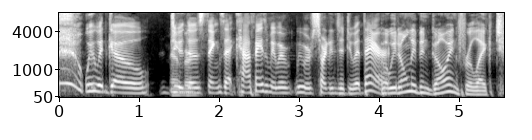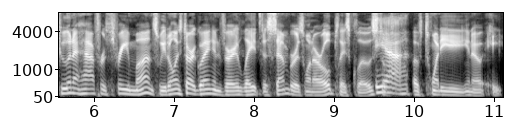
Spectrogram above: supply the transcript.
we would go do Remember. those things at cafes and we were we were starting to do it there But we'd only been going for like two and a half or three months. We'd only started going in very late December is when our old place closed. of- Yeah. Of, 20, you know, eight,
